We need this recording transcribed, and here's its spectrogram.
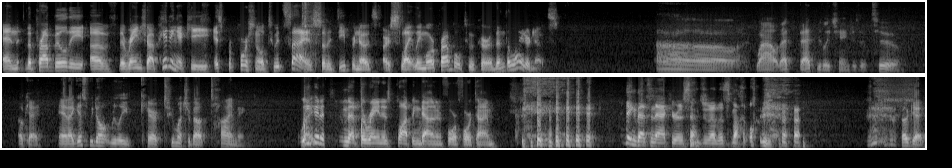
And the probability of the raindrop hitting a key is proportional to its size, so the deeper notes are slightly more probable to occur than the lighter notes. Oh, wow, that, that really changes it too. Okay, and I guess we don't really care too much about timing. We right? could assume that the rain is plopping down in 4 4 time. I think that's an accurate assumption of this model. okay,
